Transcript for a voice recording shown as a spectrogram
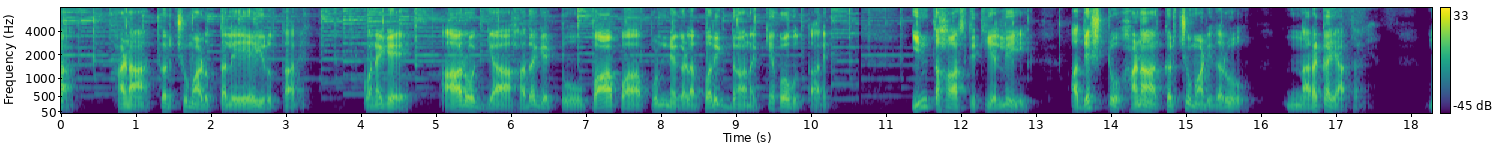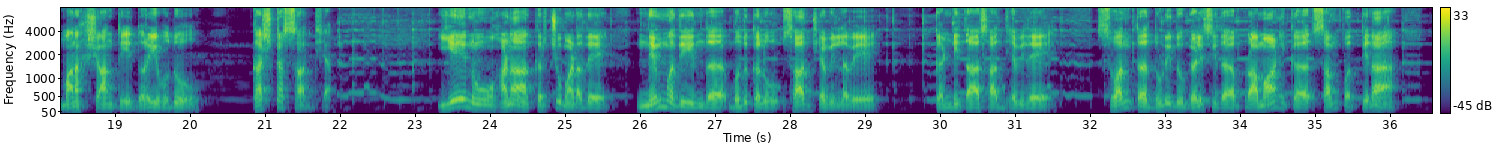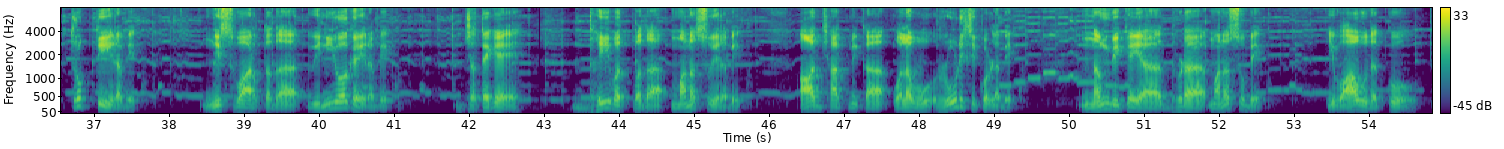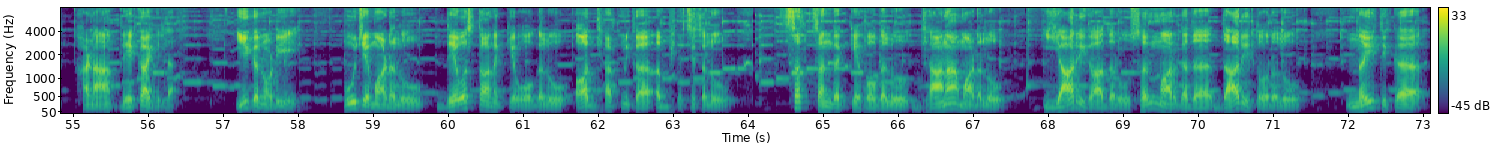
ಹಣ ಖರ್ಚು ಮಾಡುತ್ತಲೇ ಇರುತ್ತಾನೆ. ಕೊನೆಗೆ ಆರೋಗ್ಯ ಹದಗೆಟ್ಟು ಪಾಪ ಪುಣ್ಯಗಳ ಪರಿಜ್ಞಾನಕ್ಕೆ ಹೋಗುತ್ತಾನೆ. ಇಂತಹ ಸ್ಥಿತಿಯಲ್ಲಿ ಅದೆಷ್ಟು ಹಣ ಖರ್ಚು ಮಾಡಿದರೂ ನರಕಯಾತನೆ. ಮನಃಶಾಂತಿ ದೊರೆಯುವುದು ಕಷ್ಟ ಸಾಧ್ಯ ಏನು ಹಣ ಖರ್ಚು ಮಾಡದೆ ನೆಮ್ಮದಿಯಿಂದ ಬದುಕಲು ಸಾಧ್ಯವಿಲ್ಲವೇ? ಖಂಡಿತ ಸಾಧ್ಯವಿದೆ. ಸ್ವಂತ ದುಡಿದು ಗಳಿಸಿದ ಪ್ರಾಮಾಣಿಕ ಸಂಪತ್ತಿನ ತೃಪ್ತಿ ಇರಬೇಕು. ನಿಸ್ವಾರ್ಥದ ವಿನಿಯೋಗ ಇರಬೇಕು. ಜೊತೆಗೆ ದೈವತ್ವದ ಮನಸ್ಸು ಇರಬೇಕು. ಆಧ್ಯಾತ್ಮಿಕ ಒಲವು ರೂಢಿಸಿಕೊಳ್ಳಬೇಕು. ನಂಬಿಕೆಯ ದೃಢ ಮನಸ್ಸು ಬೇಕು. ಇವಾವುದಕ್ಕೂ ಹಣ ಬೇಕಾಗಿಲ್ಲ. ಈಗ ನೋಡಿ, ಪೂಜೆ ಮಾಡಲು, ದೇವಸ್ಥಾನಕ್ಕೆ ಹೋಗಲು, ಆಧ್ಯಾತ್ಮಿಕ ಅಭ್ಯಸಿಸಲು, ಸತ್ಸಂಗಕ್ಕೆ ಹೋಗಲು, ಧ್ಯಾನ ಮಾಡಲು, ಯಾರಿಗಾದರೂ ಸನ್ಮಾರ್ಗದ ದಾರಿ ತೋರಲು, ನೈತಿಕ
